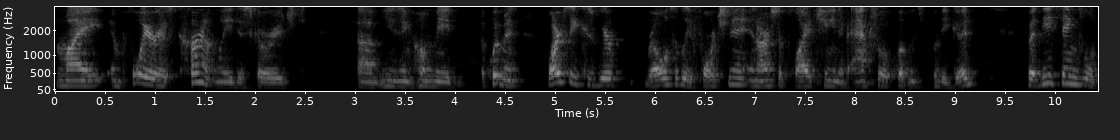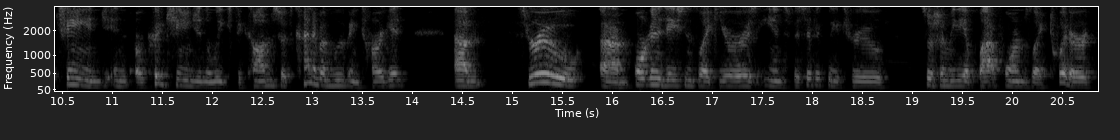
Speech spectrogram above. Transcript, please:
My employer has currently discouraged um, using homemade equipment, largely because we're relatively fortunate and our supply chain of actual equipment is pretty good. But these things will change in, or could change in the weeks to come. So it's kind of a moving target. Um, through um, organizations like yours and specifically through social media platforms like Twitter,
